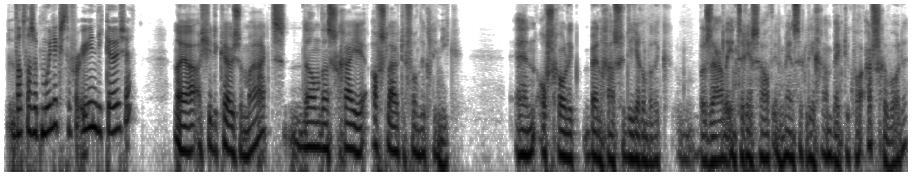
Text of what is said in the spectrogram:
wat was het moeilijkste voor u in die keuze? Nou ja, als je die keuze maakt, dan, dan ga je afsluiten van de kliniek. En ofschoon ik ben gaan studeren omdat ik basale interesse had in het menselijk lichaam, ben ik natuurlijk wel arts geworden.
